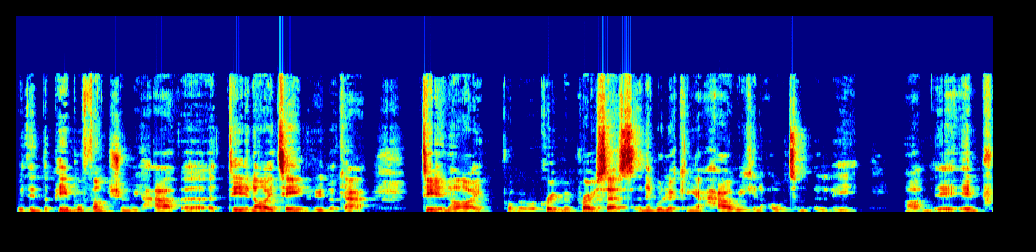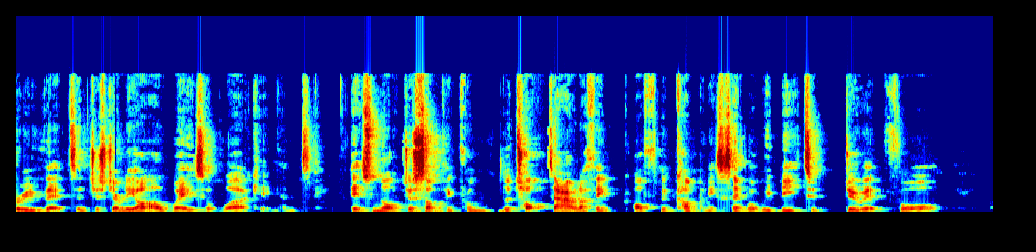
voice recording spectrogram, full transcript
within the people function, we have a, a DNI team who look at DNI from a recruitment process, and then we're looking at how we can ultimately um, improve it and just generally our, our, ways of working. And it's not just something from the top down. I think often companies are saying, "Well, we need to do it for."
